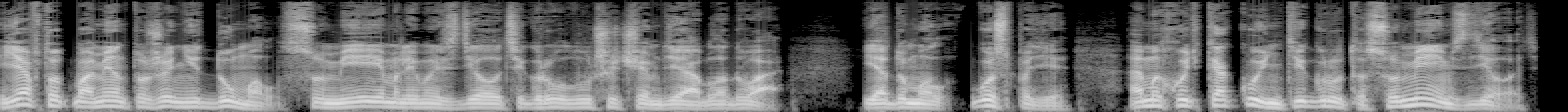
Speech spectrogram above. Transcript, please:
«Я в тот момент уже не думал, сумеем ли мы сделать игру лучше, чем Diablo 2. Я думал, господи, а мы хоть какую-нибудь игру-то сумеем сделать?»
